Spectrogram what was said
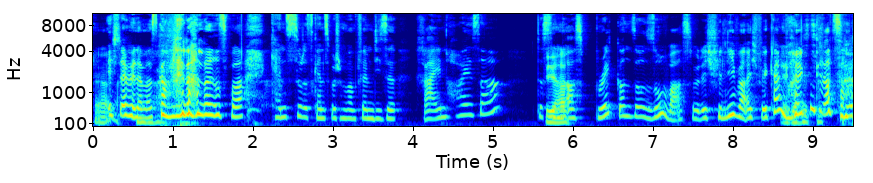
Ja. Ich stelle mir da was komplett anderes vor. Kennst du, das kennst du bestimmt vom Film, diese Reihenhäuser? Das Ja. sind aus Brick und so. Sowas würde ich viel lieber. Ich will keinen Ja, Wolkenkratzer mit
